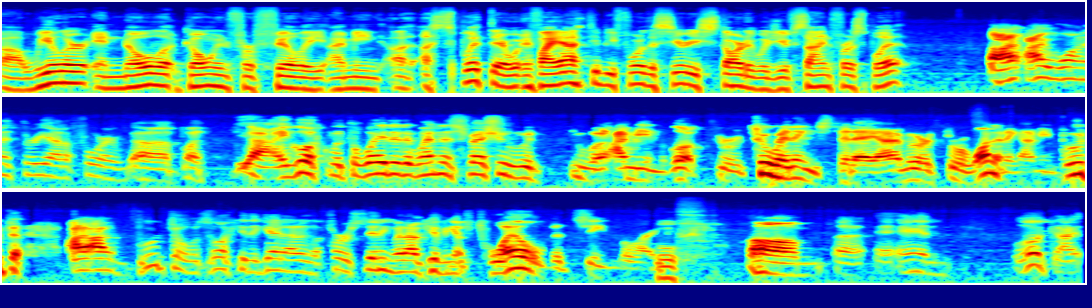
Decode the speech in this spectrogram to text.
uh, Wheeler and Nola going for Philly. I mean, a, a, split there. If I asked you before the series started, would you have signed for a split? I, I wanted three out of four, uh, but yeah, I look with the way that it went, especially with. I mean, look through two innings today. I mean, through one inning. I mean, Butto. I, I Butto was lucky to get out of the first inning without giving up twelve. It seemed like. Oof. Um, uh, and look, I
